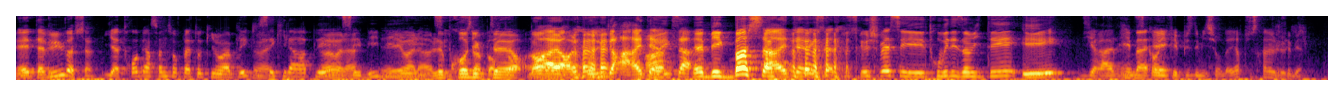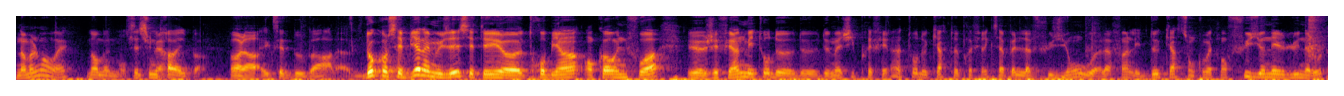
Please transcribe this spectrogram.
Eh, Le t'as vu Boss, hein. Il y a trois personnes sur le plateau qui l'ont appelé. Qui Ouais. c'est qui l'a rappelé Ah, voilà. C'est Bibi. Et voilà, le producteur. Ah. alors le producteur, arrêtez Ah, avec ça. Eh, Big Boss hein. Arrêtez avec ça. Tout ce que je fais, c'est trouver des invités et dire à Vince Eh bah, quand eh. il fait plus d'émissions. D'ailleurs, tu seras là fais jeudi. bien. Normalement, ouais. Normalement, si tu ne travailles pas Voilà. avec cette beubare là. Donc on s'est bien amusé, c'était euh, trop bien. Encore une fois, euh, j'ai fait un de mes tours de, de- de magie préférés, un tour de cartes préféré qui s'appelle la fusion, où à la fin les deux cartes sont complètement fusionnées l'une à l'autre.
